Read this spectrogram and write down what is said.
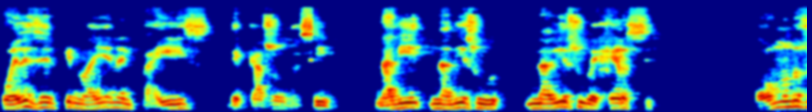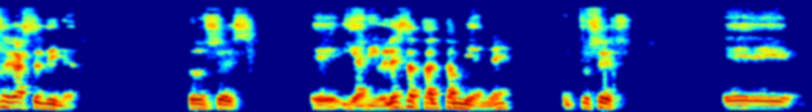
puede ser que no haya en el país de casos así. Nadie, nadie, sub, nadie subejerce. Todo el mundo se gasta el dinero. Entonces, eh, y a nivel estatal también, ¿eh? Entonces, eh,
